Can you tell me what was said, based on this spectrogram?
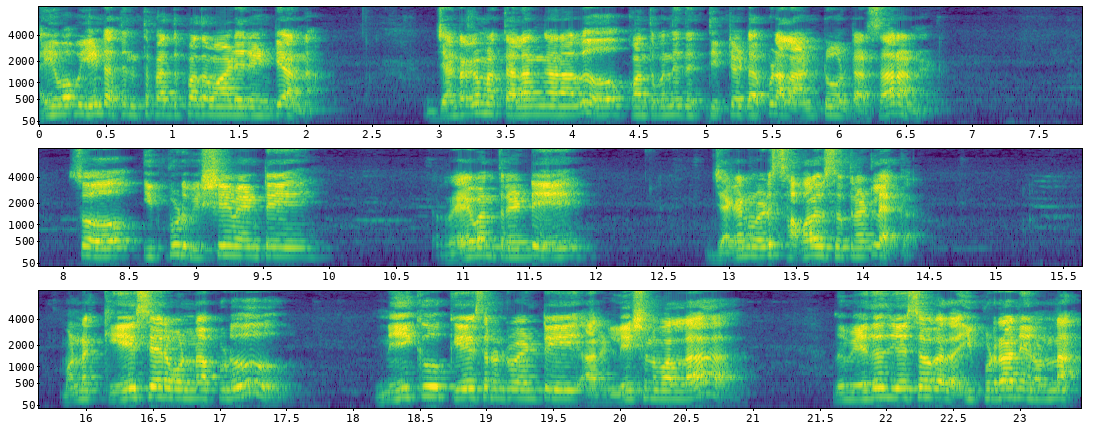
అయ్యో బాబు ఏంటి అతను ఇంత పెద్ద పదం ఆడారేంటి అన్న. జనరల్గా మన తెలంగాణలో కొంతమంది తిట్టేటప్పుడు అలా అంటూ ఉంటారు సార్ అన్నాడు. సో ఇప్పుడు విషయం ఏంటి? రేవంత్ రెడ్డి జగన్ రెడ్డి సవాలు విసురుతున్నట్లు లెక్క. మొన్న కేసీఆర్ ఉన్నప్పుడు నీకు కేసీఆర్ ఉన్నటువంటి ఆ రిలేషన్ వల్ల నువ్వు ఏదో చేసావు కదా ఇప్పుడురా నేనున్నా.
